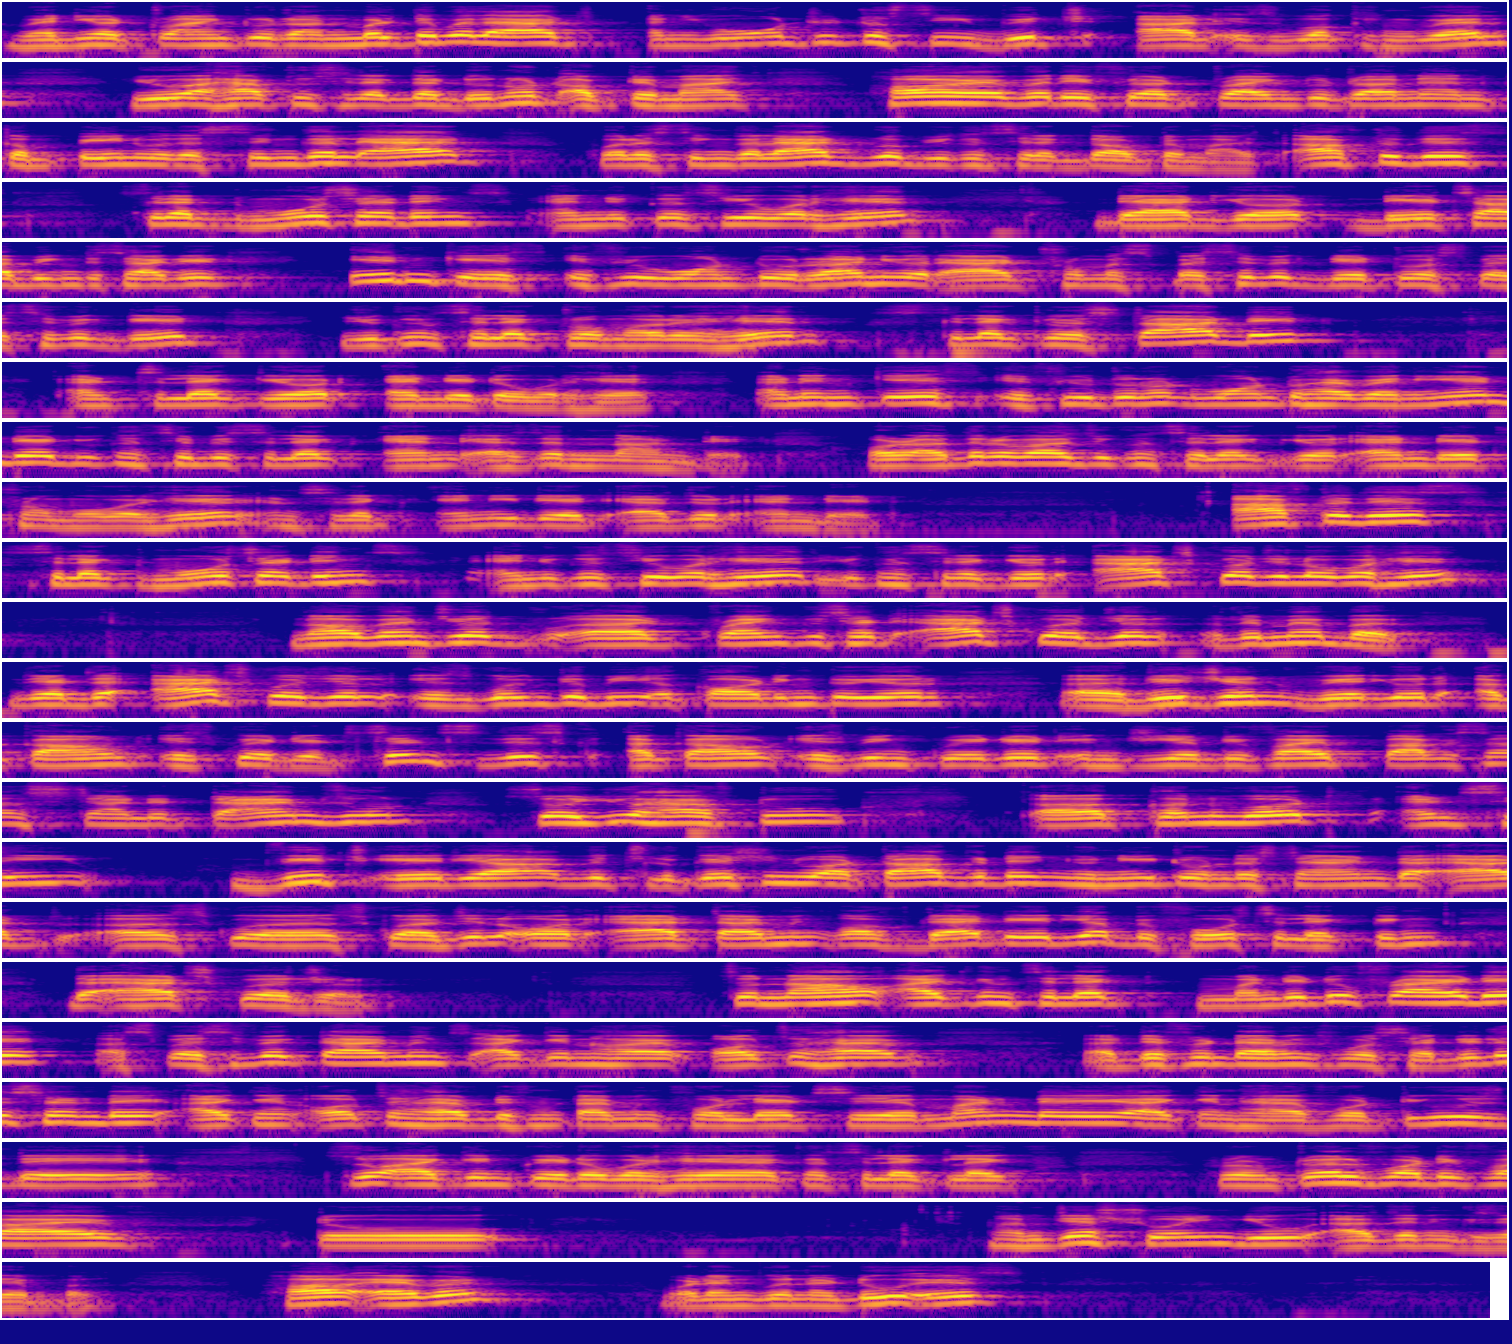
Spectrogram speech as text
when you're trying to run multiple ads and you wanted to see which ad is working well you have to select the do not optimize. However if you are trying to run a campaign with a single ad for a single ad group you can select the optimize. After this select more settings and you can see over here that your dates are being decided. In case if you want to run your ad from a specific date to a specific date you can select from over here select your start date and select your end date over here. And in case if you do not want to have any end date you can simply select end as a non date or otherwise you can select your end date from over here and select any date as your end date. After this select more settings and you can see over here you can select your ad schedule over here. Now when you are uh, trying to set ad schedule remember that the ad schedule is going to be according to your uh, region where your account is created. Since this account is being created in gmt5 pakistan standard time zone so you have to uh, convert and see which area which location you are targeting. You need to understand the ad uh, uh, schedule or ad timing of that area before selecting the ad schedule so now i can select monday to friday a specific timings. I can have also have uh, different timings for saturday sunday. I can also have different timing for let's say monday. I can have for tuesday. So i can create over here. I can select like from 1245 to i'm just showing you as an example. However what I'm going to do is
